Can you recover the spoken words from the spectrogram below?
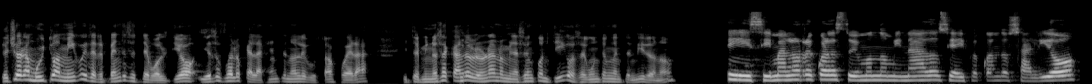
De hecho, era muy tu amigo y de repente se te volteó, y eso fue lo que a la gente no le gustó afuera, y terminó sacándole una nominación contigo, según tengo entendido, ¿no? Sí, sí, mal no recuerdo, estuvimos nominados y ahí fue cuando salió,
